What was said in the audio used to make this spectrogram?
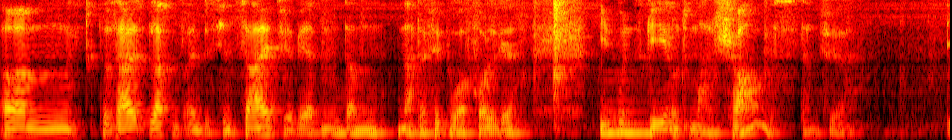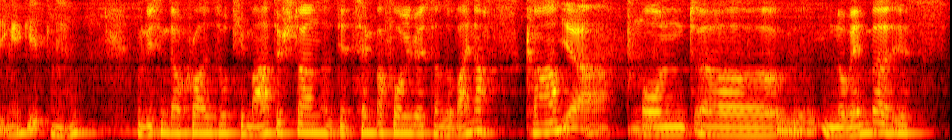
Ähm, das heißt, lasst uns ein bisschen Zeit. Wir werden dann nach der Februarfolge in uns gehen und mal schauen, was es dann für Dinge gibt. Mhm. Und die sind auch quasi so thematisch dann, also die Dezemberfolge ist dann so Weihnachtskram. Ja. Mhm. Und äh, November ist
